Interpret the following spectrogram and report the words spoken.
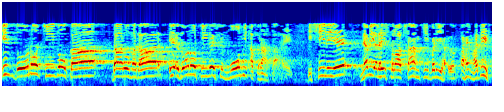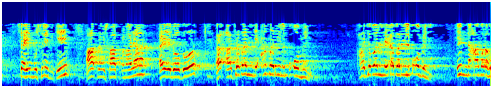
ان دونوں چیزوں کا دار و مدار، یہ دونوں چیزیں سے مومن اپناتا ہے۔ اسی لیے نبی علیہ السلام کی بڑی اہم حدیث صحیح مسلم کی آپ نے ساتھ فرمایا، اے لوگوں اجبل امر المومن اجبل امر المومن ان امرہ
